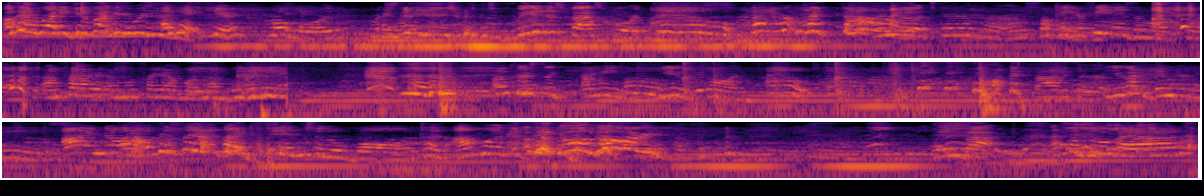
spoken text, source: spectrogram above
not. Okay, ready. Get back in your position. Okay, here. Oh Lord. We're just gonna. We can just fast forward. Oh, this. Ow, that hurt my I know it's gonna hurt. I'm sorry. Okay, your feet isn't like correct. I'm sorry. I'm afraid I'm like my booty. Oh, Krista, I mean, you get on. Ow. My thighs are. You gotta bend your knees. I know. This thing is like pinned to the wall because I'm like. Okay, go, go hurry. Lean back. That's not so bad.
